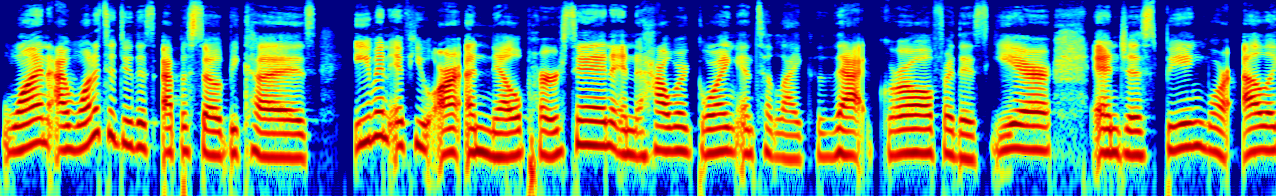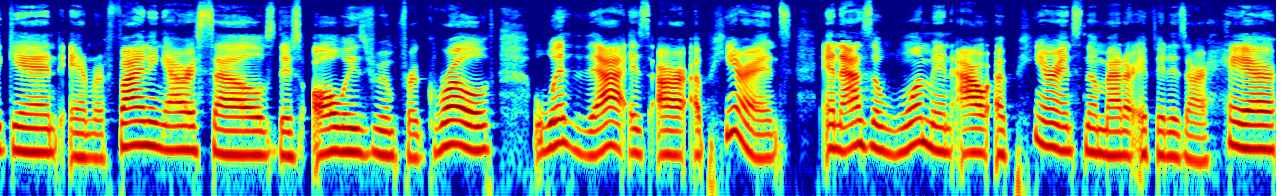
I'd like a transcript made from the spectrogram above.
One, I wanted to do this episode because even if you aren't a nail person and how we're going into like that girl for this year and just being more elegant and refining ourselves, there's always room for growth. With that is our appearance. And as a woman, our appearance, no matter if it is our hair,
